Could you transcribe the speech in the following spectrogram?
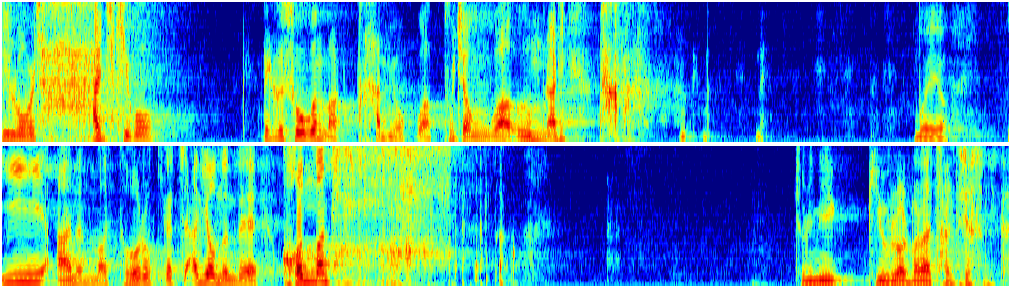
율법을 잘 지키고 근데 그 속은 막 탐욕과 부정과 음란이 팍팍 네. 뭐예요? 이 안은 막 더럽기가 짝이 없는데 겉만 잘 주님이 비유를 얼마나 잘 드셨습니까?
